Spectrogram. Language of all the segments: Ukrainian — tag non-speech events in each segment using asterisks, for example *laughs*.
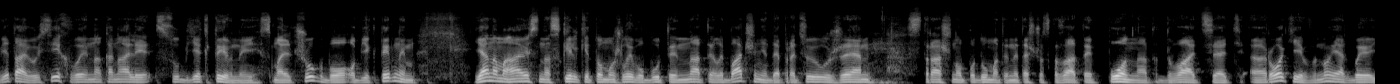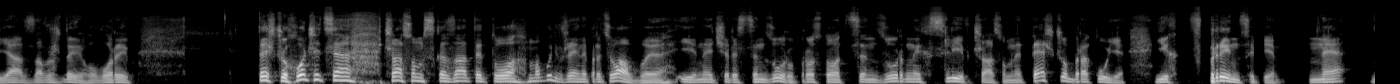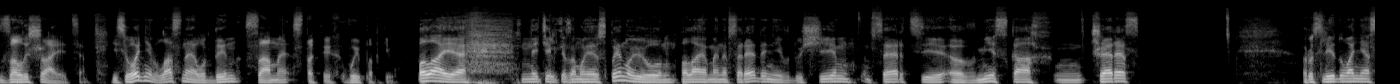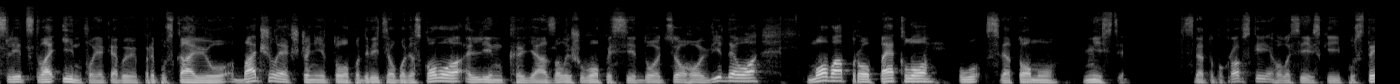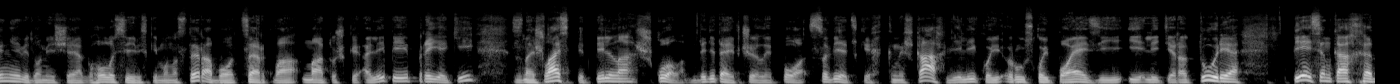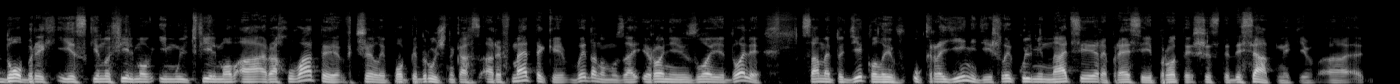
Вітаю усіх. Ви на каналі Суб'єктивний Смальчук, бо об'єктивним я намагаюся, наскільки то можливо бути на телебаченні, де працюю вже страшно подумати, не те, що сказати, понад 20 років. Ну, якби я завжди говорив. Те, що хочеться часом сказати, то мабуть вже й не працював би і не через цензуру. Просто цензурних слів часом не те, що бракує, їх в принципі не залишається. І сьогодні, власне, один саме з таких випадків. Палає не тільки за моєю спиною, палає в мене всередині, в душі, в серці, в мізках через розслідування слідства інфо, яке ви припускаю бачили. Якщо ні, то подивіться обов'язково. Лінк я залишу в описі до цього відео. Мова про пекло у святому місті. Святопокровській Голосіївській пустині, відомі ще як Голосіївський монастир або церква матушки Аліпії, при якій знайшлась підпільна школа, де дітей вчили по совєтських книжках великої руської поезії і літературі, пісенках добрих із кінофільмів і мультфільмів. А рахувати вчили по підручниках з арифметики, виданому за іронією злої долі, саме тоді, коли в Україні дійшли кульмінації репресії проти шестидесятників.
